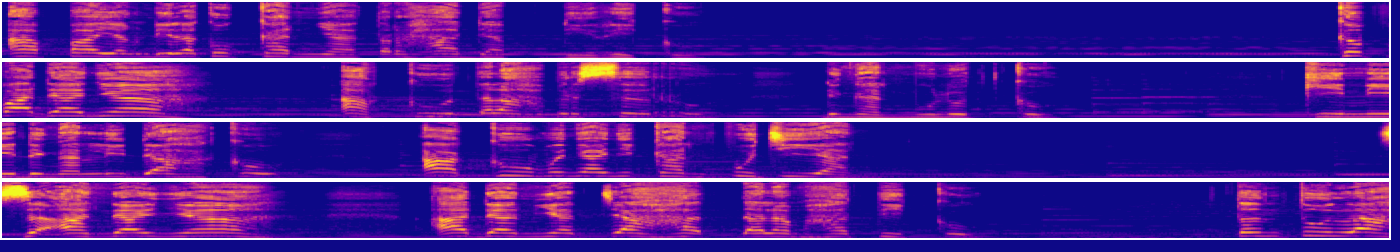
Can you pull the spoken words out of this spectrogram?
apa yang dilakukannya terhadap diriku. Kepadanya, Aku telah berseru dengan mulutku. Kini dengan lidahku, aku menyanyikan pujian. Seandainya ada niat jahat dalam hatiku, tentulah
